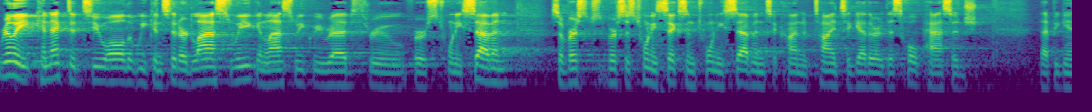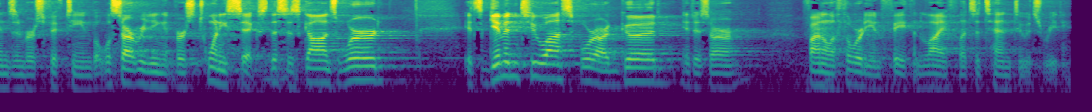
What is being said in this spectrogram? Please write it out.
Really connected to all that we considered last week, and last week we read through verse 27. So, verse, verses 26 and 27 to kind of tie together this whole passage that begins in verse 15. But we'll start reading at verse 26. This is God's word. It's given to us for our good, it is our final authority in faith and life. Let's attend to its reading.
